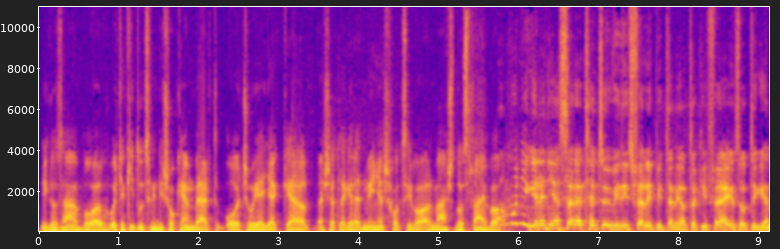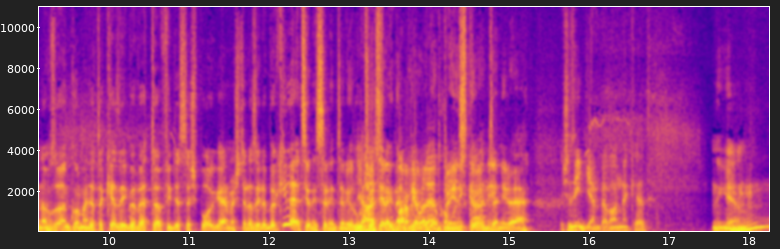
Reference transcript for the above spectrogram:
igazából, hogyha ki tudsz vinni sok embert olcsó jegyekkel, esetleg eredményes focival másodosztályba. Amúgy igen, egy ilyen szerethető vidit felépíteni, ott aki feljutott, igen, az önkormányzat a kezébe vette a Fideszes polgármester, azért ebből ki lehet jönni szerintem, hogy ja, tényleg nem kell lehet pénzt költeni rá. És az ingyenben van neked. Igen. Mm-hmm.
